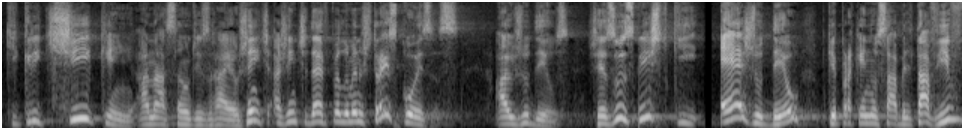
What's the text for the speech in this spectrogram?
que critiquem a nação de Israel. Gente, a gente deve pelo menos três coisas aos judeus: Jesus Cristo, que é judeu, porque para quem não sabe, ele está vivo,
